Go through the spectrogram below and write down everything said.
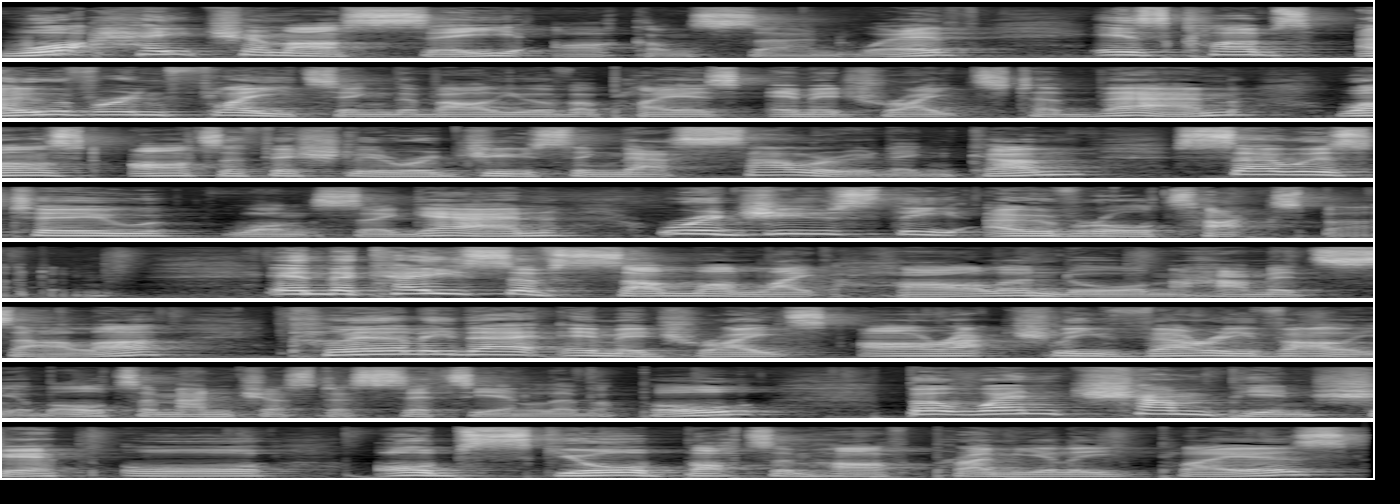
what HMRC are concerned with is clubs overinflating the value of a player's image rights to them whilst artificially reducing their salaried income so as to, once again, reduce the overall tax burden. In the case of someone like Haaland or Mohamed Salah, clearly their image rights are actually very valuable to Manchester City and Liverpool, but when Championship or obscure bottom half Premier League players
